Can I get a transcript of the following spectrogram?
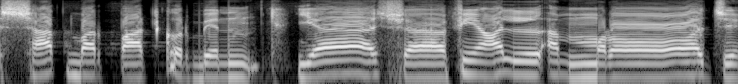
সাতবার পাঠ করবেন। ইয়া শাফিআল আমরাজ,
